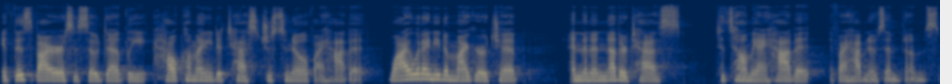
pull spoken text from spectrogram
if this virus is so deadly, how come I need a test just to know if I have it? Why would I need a microchip and then another test to tell me I have it if I have no symptoms?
